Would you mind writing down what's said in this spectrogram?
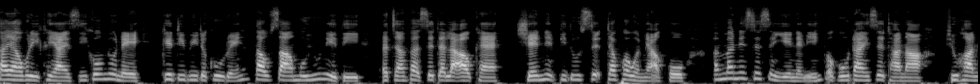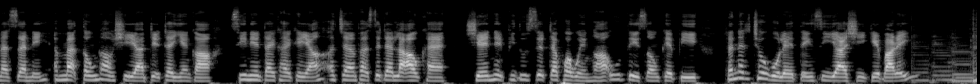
တာယာဝတီခရိုင်ဇီကုန်းမြို့နယ် KTV တခုတွင်တောက်စာမှုယူနေသည့်အကြံဖတ်စစ်တပ်လက်အောက်ခံရဲနှင့်ပြည်သူစစ်တပ်ဖွဲ့ဝင်များကိုအမှတ်နှစ်စစ်စင်ရေးနယ်မြေပဲခူးတိုင်းစစ်ဌာနဖြူဟာ20နှင့်အမှတ်3800တက်တက်ရင်ကစီးနင်းတိုက်ခိုက်ခဲ့ရာအကြံဖတ်စစ်တပ်လက်အောက်ခံရဲနှင့်ပြည်သူစစ်တပ်ဖွဲ့ဝင်9ဦးသေဆုံးခဲ့ပြီးလက်နက်တချို့ကိုလည်းတင်စီရရှိခဲ့ပါတယ်။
